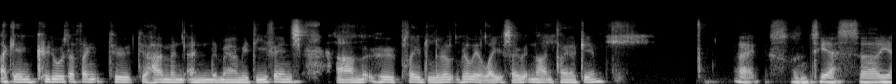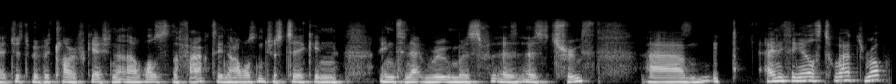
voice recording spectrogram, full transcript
again, kudos I think to to him and, and the Miami defence, um, who played really lights out in that entire game. Excellent. Yes. Yeah. Just a bit of a clarification that that was the fact. And I wasn't just taking internet rumours as, as truth. Um, anything else to add, Rob?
